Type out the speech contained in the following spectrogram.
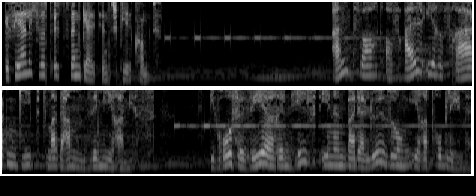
Gefährlich wird es, wenn Geld ins Spiel kommt. Antwort auf all ihre Fragen gibt Madame Semiramis. Die große Seherin hilft ihnen bei der Lösung ihrer Probleme.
